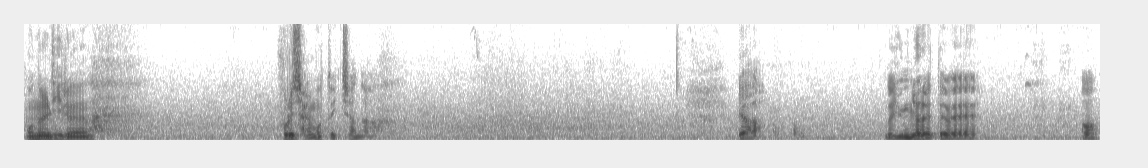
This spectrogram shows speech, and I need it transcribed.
오늘 일은 우리 잘못도 있잖아. 야, 너 6년 했다며. 어?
